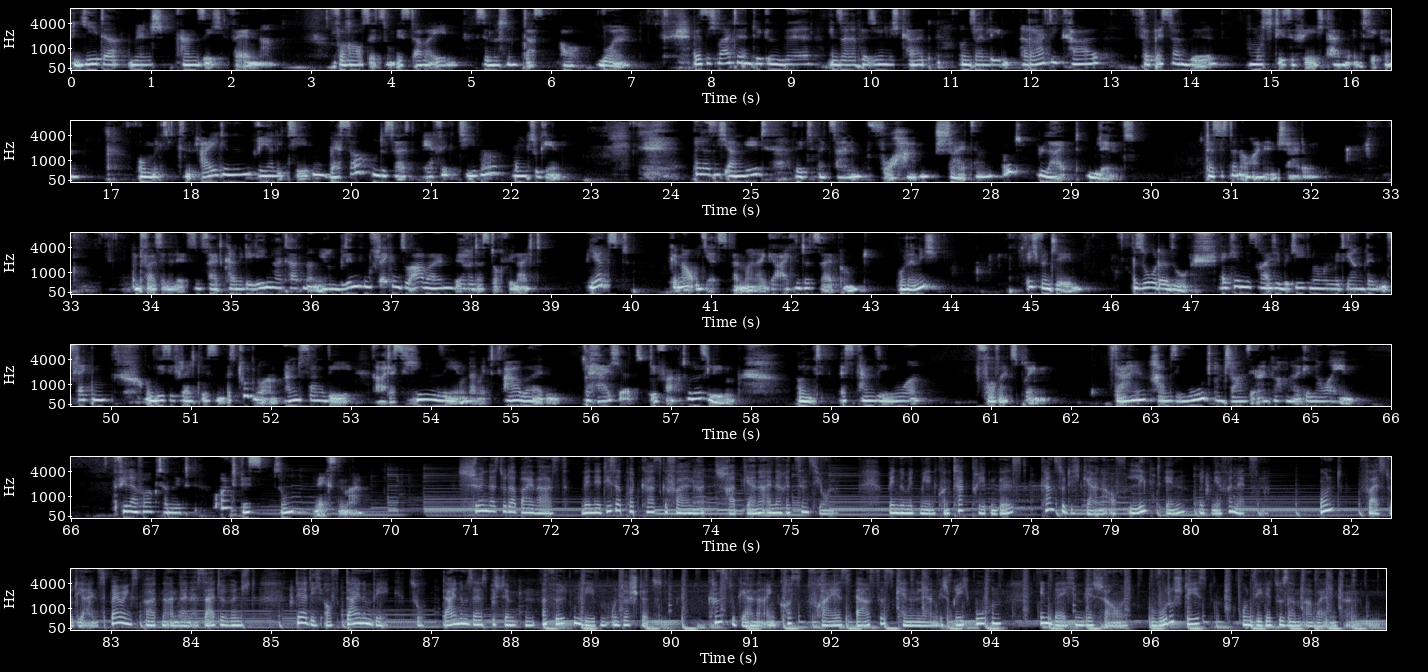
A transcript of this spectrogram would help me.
Jeder Mensch kann sich verändern. Voraussetzung ist aber eben, sie müssen das auch wollen. Wer sich weiterentwickeln will in seiner Persönlichkeit und sein Leben radikal verbessern will, muss diese Fähigkeiten entwickeln, um mit den eigenen Realitäten besser und das heißt effektiver umzugehen. Wer das nicht angeht, wird mit seinem Vorhaben scheitern und bleibt blind. Das ist dann auch eine Entscheidung. Und falls Sie in der letzten Zeit keine Gelegenheit hatten, an Ihren blinden Flecken zu arbeiten, wäre das doch vielleicht jetzt, genau jetzt einmal ein geeigneter Zeitpunkt. Oder nicht? Ich wünsche Ihnen so oder so erkenntnisreiche Begegnungen mit Ihren blinden Flecken. Und wie Sie vielleicht wissen, es tut nur am Anfang weh, aber das Hinsehen und damit arbeiten bereichert de facto das Leben. Und es kann Sie nur vorwärts bringen. Daher haben Sie Mut und schauen Sie einfach mal genauer hin. Viel Erfolg damit und bis zum nächsten Mal. Schön, dass du dabei warst. Wenn dir dieser Podcast gefallen hat, schreib gerne eine Rezension. Wenn du mit mir in Kontakt treten willst, kannst du dich gerne auf LinkedIn mit mir vernetzen. Und falls du dir einen Sparingspartner an deiner Seite wünschst, der dich auf deinem Weg zu deinem selbstbestimmten, erfüllten Leben unterstützt, kannst du gerne ein kostenfreies erstes Kennenlerngespräch buchen, in welchem wir schauen, wo du stehst und wie wir zusammenarbeiten können.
